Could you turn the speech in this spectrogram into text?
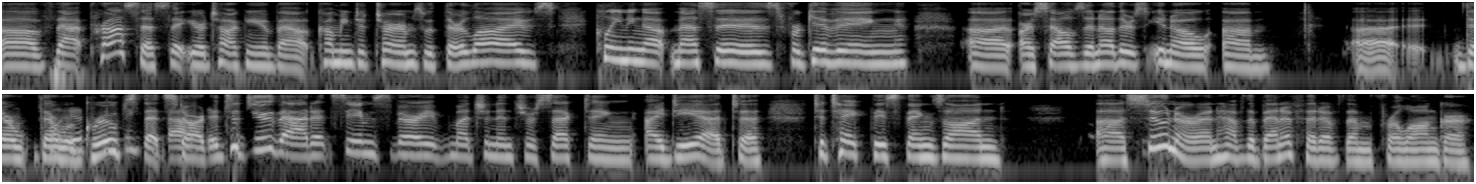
of that process that you're talking about, coming to terms with their lives, cleaning up messes, forgiving uh, ourselves and others. You know, um, uh, there there well, were groups that started to do that. It seems very much an intersecting idea to to take these things on uh, sooner and have the benefit of them for longer.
